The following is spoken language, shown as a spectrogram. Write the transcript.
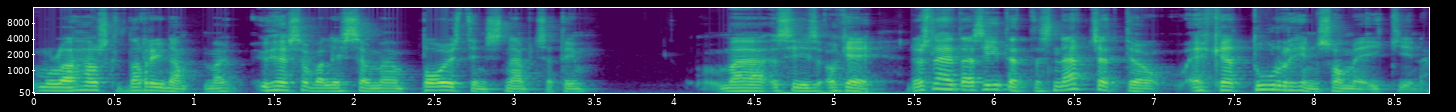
mulla on hauska tarina. Mä yhdessä välissä mä poistin Snapchatin. Mä siis, okei, okay, jos lähdetään siitä, että Snapchat on ehkä turhin some ikinä.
